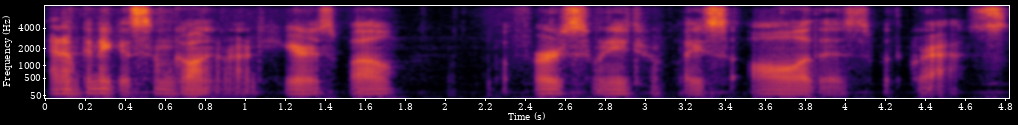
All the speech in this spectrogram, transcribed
and I'm going to get some going around here as well. But first, we need to replace all of this with grass.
